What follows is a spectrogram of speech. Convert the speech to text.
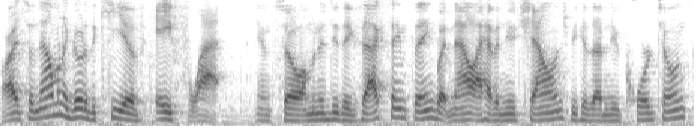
All right, so now I'm going to go to the key of A flat. And so I'm going to do the exact same thing, but now I have a new challenge because I have new chord tones,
